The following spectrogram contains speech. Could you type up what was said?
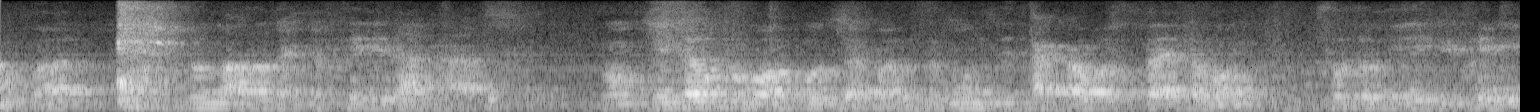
আব্বার জন্য আলাদা একটা ফেরি রাখা আছে। এবং এটাও খুব অদ্ভুত ব্যাপার। মন্ত্রী থাকা অবস্থায় যেমন ছোট দিয়ে একটি ফেরি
